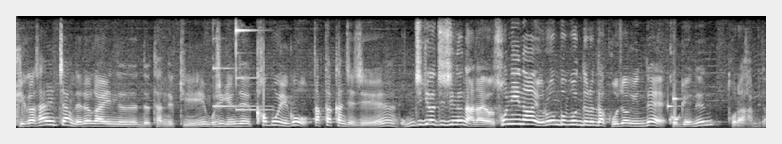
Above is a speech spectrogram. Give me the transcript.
귀가 살짝 내려가 있는 듯한 느낌. 옷이 굉장히 커 보이고 딱딱한 재질. 움직여지지는 않아요. 손이나 이런 부분들은 다 고정인데 고개는 돌아갑니다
